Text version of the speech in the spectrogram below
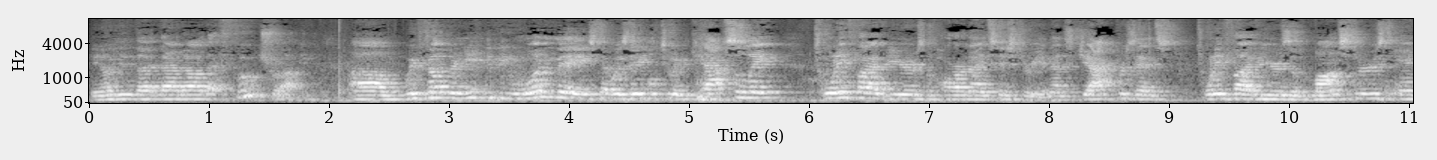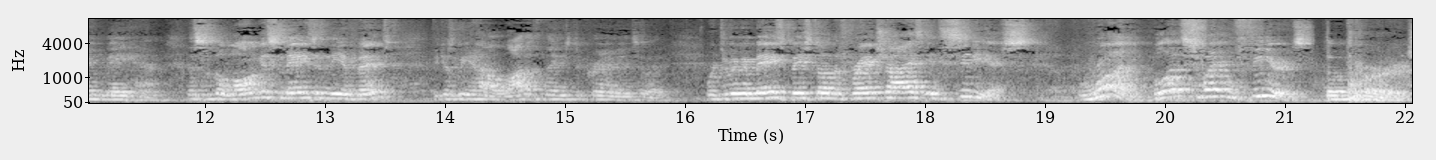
You know, that, that, uh, that food truck. Um, we felt there needed to be one maze that was able to encapsulate 25 years of Horror Nights history, and that's Jack Presents 25 Years of Monsters and Mayhem. This is the longest maze in the event because we had a lot of things to cram into it. We're doing a maze based on the franchise Insidious. Run, Blood, Sweat, and Fears, The Purge,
